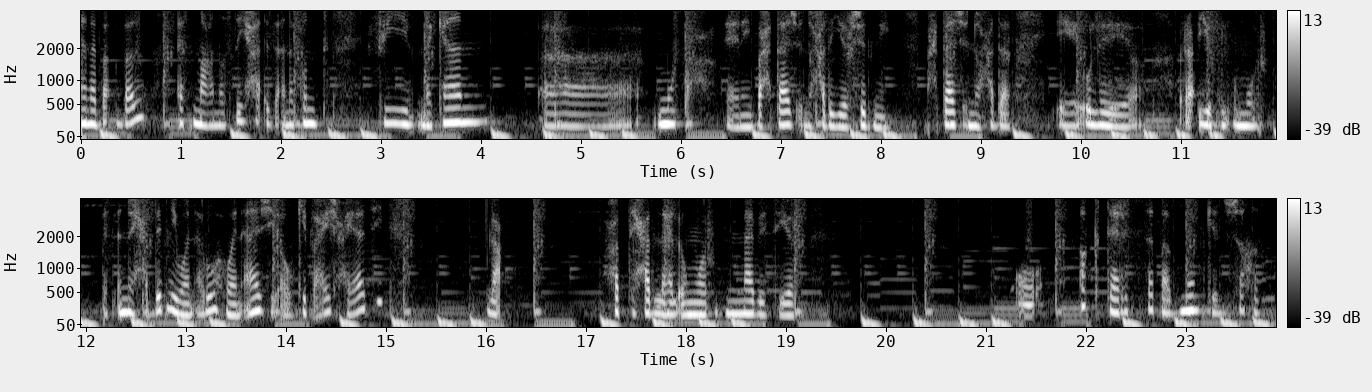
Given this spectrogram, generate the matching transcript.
أنا بقبل أسمع نصيحة إذا أنا كنت في مكان آه مو صح. يعني بحتاج إنه حدا يرشدني. بحتاج إنه حدا يقول لي رأيه في الأمور. بس إنه يحدد لي وين أروح وين أجي أو كيف أعيش حياتي لا. حطي حد لهالأمور ما بيصير. وأكتر السبب ممكن شخص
